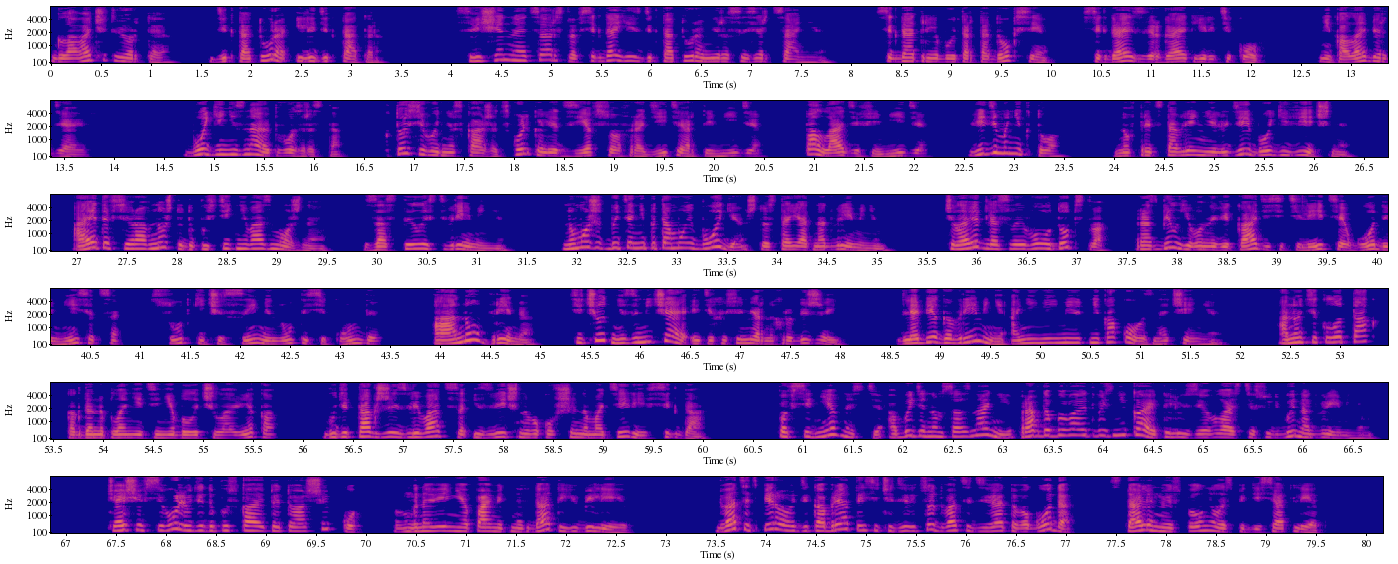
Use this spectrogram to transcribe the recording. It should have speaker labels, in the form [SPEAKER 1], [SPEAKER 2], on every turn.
[SPEAKER 1] Глава четвертая. Диктатура или диктатор? Священное царство всегда есть диктатура миросозерцания. Всегда требует ортодоксии, всегда извергает еретиков. Николай Бердяев. Боги не знают возраста. Кто сегодня скажет, сколько лет Зевсу, Афродите, Артемиде, Палладе, Фемиде? Видимо, никто. Но в представлении людей боги вечны. А это все равно, что допустить невозможное застылость времени. Но, может быть, они потому и боги, что стоят над временем. Человек для своего удобства разбил его на века, десятилетия, годы, месяцы, сутки, часы, минуты, секунды. А оно, время, течет, не замечая этих эфемерных рубежей. Для бега времени они не имеют никакого значения. Оно текло так, когда на планете не было человека, будет также изливаться из вечного кувшина материи всегда. В повседневности, обыденном сознании, правда, бывает возникает иллюзия власти судьбы над временем. Чаще всего люди допускают эту ошибку в мгновение памятных дат и юбилеев. 21 декабря 1929 года Сталину исполнилось 50 лет.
